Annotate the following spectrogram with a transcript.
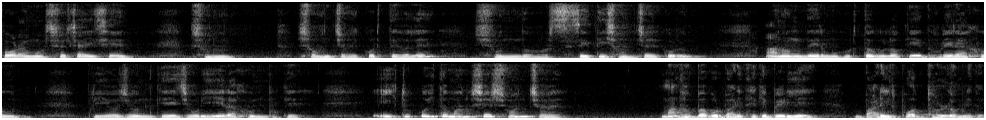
পরামর্শ চাইছেন? শুনুন, সঞ্চয় করতে হলে সুন্দর স্মৃতি সঞ্চয় করুন। আনন্দের মুহূর্তগুলোকে ধরে রাখুন, প্রিয়জনকে জড়িয়ে রাখুন বুকে। এইটুকুই তো মানুষের সঞ্চয়। মাধববাবুর বাড়ি থেকে বেরিয়ে বাড়ির পথ ধরল মৃদুল।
